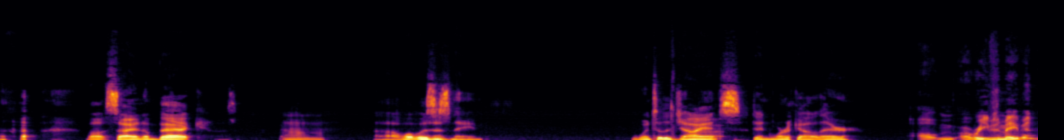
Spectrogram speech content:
about signing him back. hmm Uh, what was his name? Went to the Giants, didn't work out there. Oh, uh, Reeves Maben.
